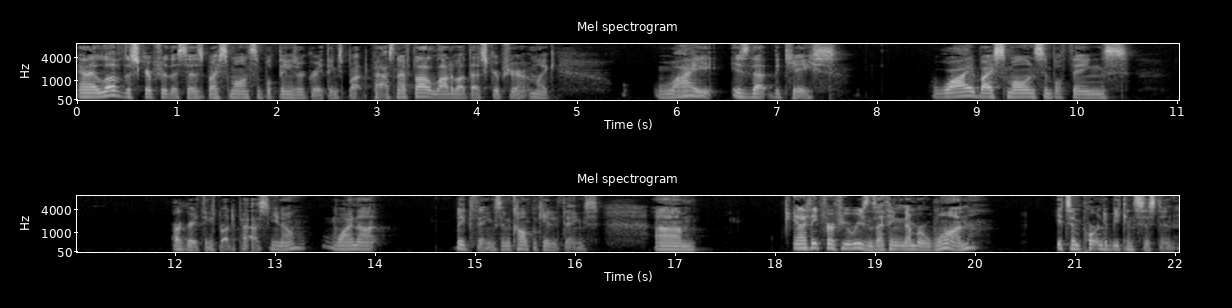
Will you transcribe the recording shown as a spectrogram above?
And I love the scripture that says, by small and simple things are great things brought to pass. And I've thought a lot about that scripture. I'm like, why is that the case? Why by small and simple things are great things brought to pass? You know, why not big things and complicated things? Um, and I think for a few reasons. I think number one, it's important to be consistent.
